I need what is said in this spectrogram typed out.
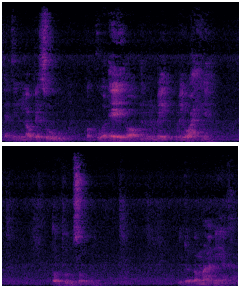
แต่ทีนี้เราไปสู้ประกวดเองออกนั้นมันไม่ไม่ไหวไงต้นทุนสูง อยู่โดยประมาณนี้นะครับ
